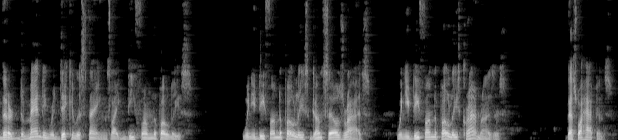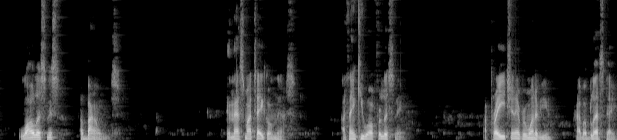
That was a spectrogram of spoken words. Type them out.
that are demanding ridiculous things like defund the police. When you defund the police, gun sales rise. When you defund the police, crime rises. That's what happens. Lawlessness abounds. And that's my take on this. I thank you all for listening. I pray each and every one of you have a blessed day.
